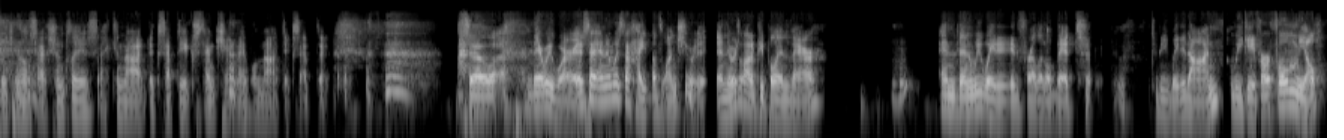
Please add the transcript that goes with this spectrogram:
original section, please. I cannot accept the extension. I will not accept it. So uh, there we were. It's and it was the height of lunch, and there was a lot of people in there. Mhm. And then we waited for a little bit to be waited on. We gave our full meal.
